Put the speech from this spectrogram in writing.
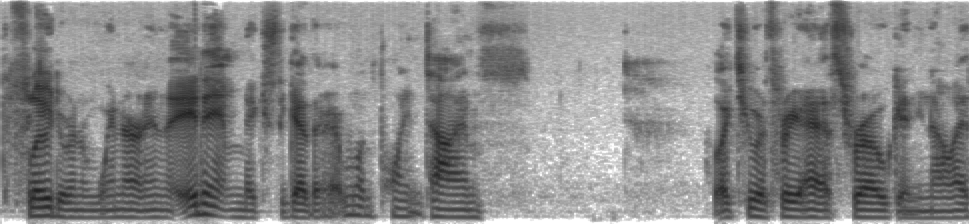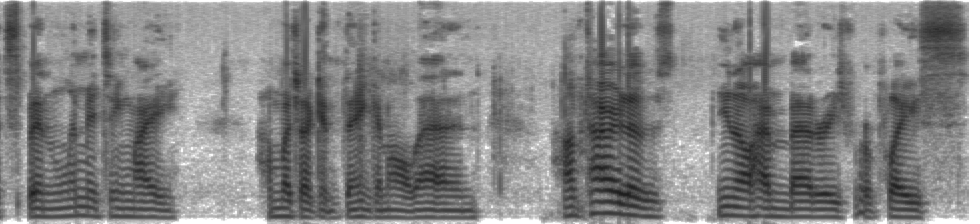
the flu during the winter, and it didn't mix together at one point in time. Like two or three, I had a stroke, and you know, it's been limiting my how much I can think and all that. And I'm tired of you know having batteries replaced.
